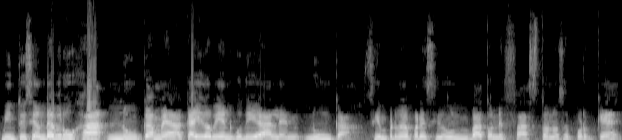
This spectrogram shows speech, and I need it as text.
Mi intuición de bruja nunca me ha caído bien Woody Allen, nunca. Siempre me ha parecido un vato nefasto, no sé por qué.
